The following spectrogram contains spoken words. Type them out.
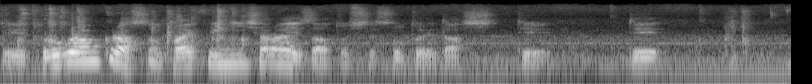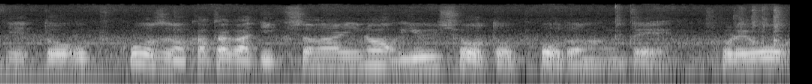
え、プログラムクラスのタイプイニシャライザーとして外へ出してで、えーと、オプコーズの方がディクショナリの U ショートオプコードなのでこれを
